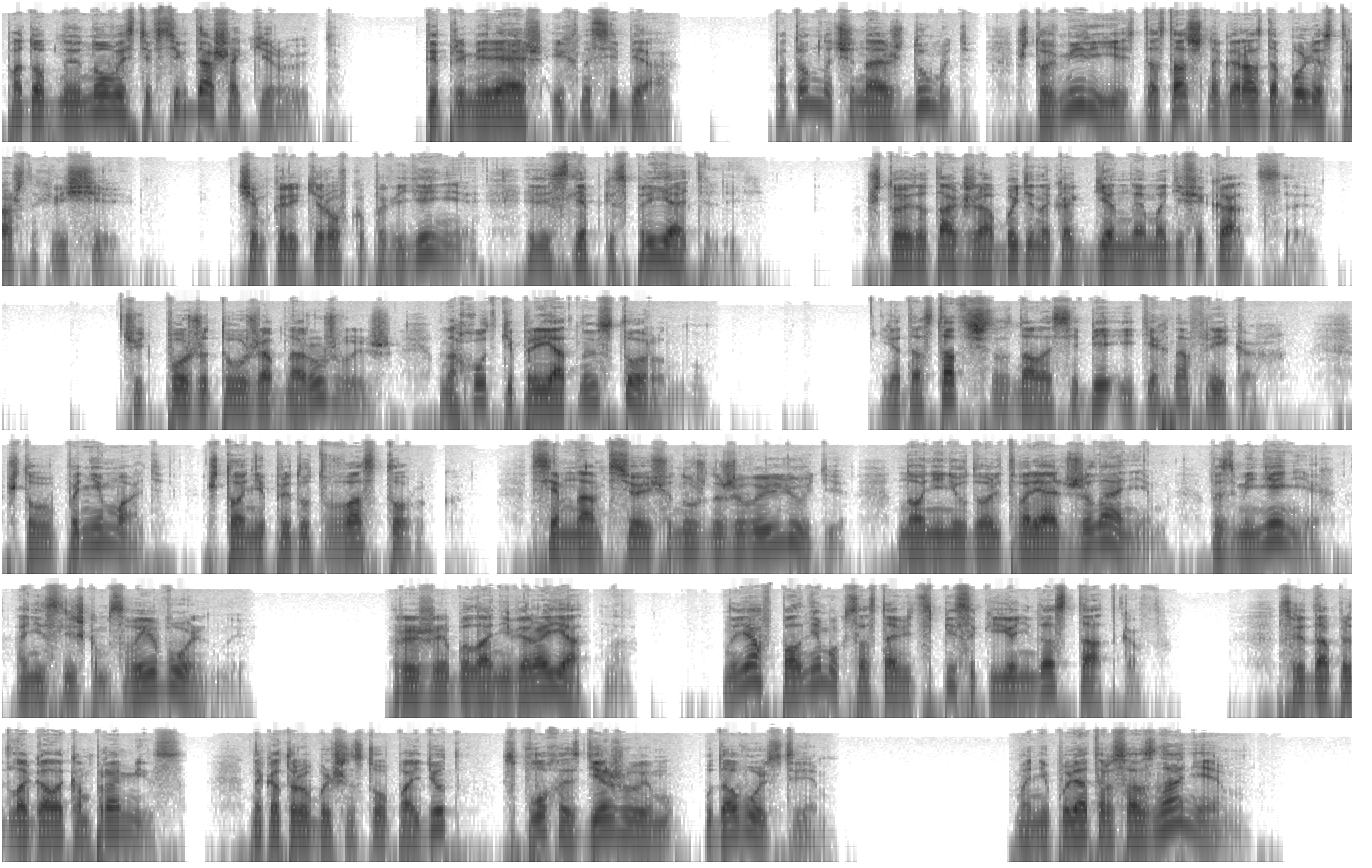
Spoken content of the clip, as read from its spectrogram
Подобные новости всегда шокируют. Ты примеряешь их на себя. Потом начинаешь думать, что в мире есть достаточно гораздо более страшных вещей, чем корректировка поведения или слепки с приятелей. Что это так же обыденно, как генная модификация. Чуть позже ты уже обнаруживаешь в находке приятную сторону. Я достаточно знал о себе и технофриках, чтобы понимать, что они придут в восторг. Всем нам все еще нужны живые люди, но они не удовлетворяют желаниям. В изменениях они слишком своевольны. Рыжая была невероятна. Но я вполне мог составить список ее недостатков. Среда предлагала компромисс, на который большинство пойдет с плохо сдерживаемым удовольствием. Манипулятор сознанием?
